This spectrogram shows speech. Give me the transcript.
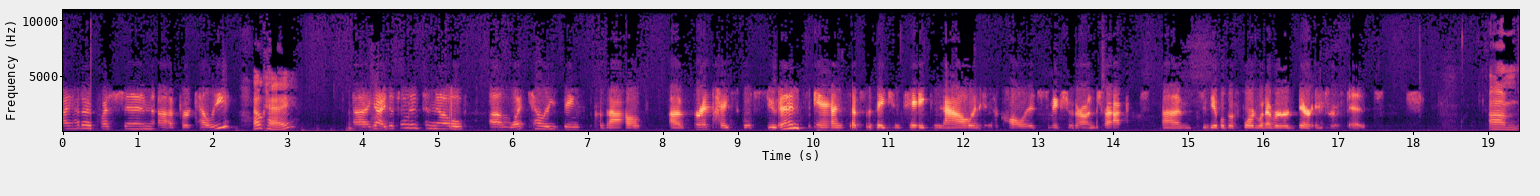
I had a question uh, for Kelly. Okay. Uh, yeah, I just wanted to know um, what Kelly thinks about uh, current high school students and steps that they can take now and into college to make sure they're on track um, to be able to afford whatever their interest is. Um,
